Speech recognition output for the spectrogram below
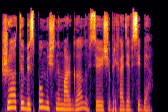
Шиата беспомощно моргала, все еще приходя в себя.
